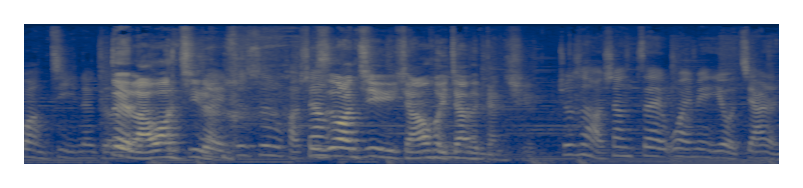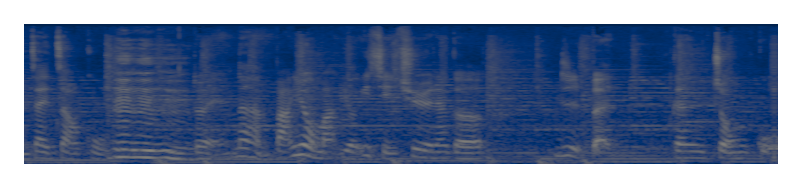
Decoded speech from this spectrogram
忘记那个，对啦，忘记了，对，就是好像就是忘记想要回家的感觉，就是好像在外面也有家人在照顾，嗯嗯嗯，对，那很棒，因为我们有一起去那个日本跟中国，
